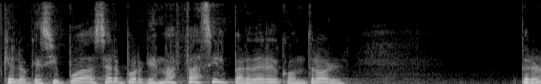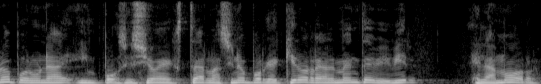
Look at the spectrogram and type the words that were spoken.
que lo que sí puedo hacer porque es más fácil perder el control. Pero no por una imposición externa, sino porque quiero realmente vivir el amor.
